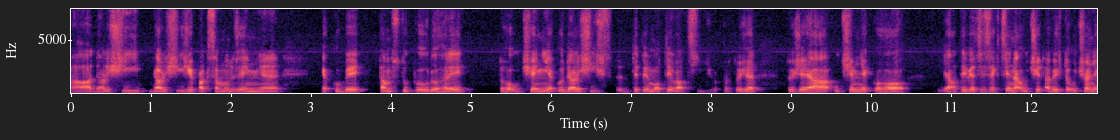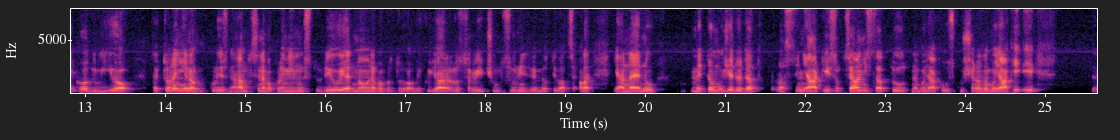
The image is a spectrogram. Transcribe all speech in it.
a další, další, že pak samozřejmě jakoby tam vstupují do hry toho učení jako další typy motivací, že? protože to, že já učím někoho, já ty věci se chci naučit, abych to učil někoho druhého, tak to není jenom kvůli známce nebo kvůli mému studiu jednou, nebo proto, abych udělal radost rodičům, to jsou jiné motivace, ale já najednou mi to může dodat vlastně nějaký sociální statut nebo nějakou zkušenost nebo nějaký i eh,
